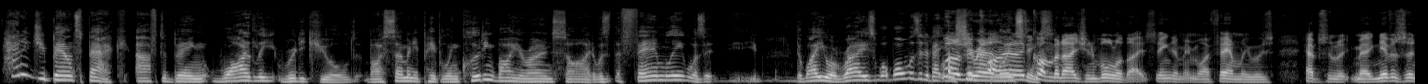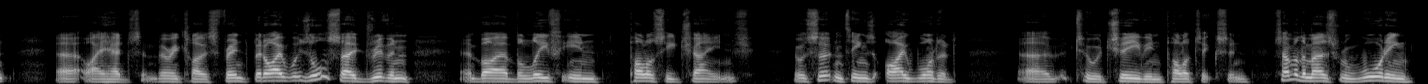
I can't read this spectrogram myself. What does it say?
How did you bounce back after being widely ridiculed by so many people, including by your own side? Was it the family? Was it you, the way you were raised? What, what was it about well, your sheer animal a instincts? combination of all of those things. I mean, my family was absolutely magnificent. Uh, I had some very close friends, but I was also driven uh, by a belief in policy change. There were certain things I wanted uh, to achieve in politics, and some of the most rewarding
